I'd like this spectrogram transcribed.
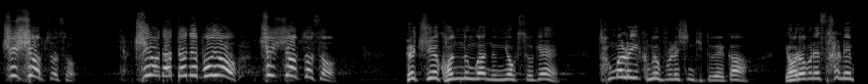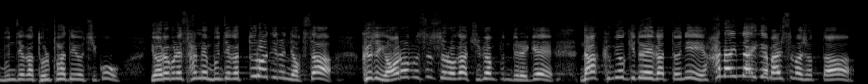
주시옵소서. 주여 나타내 보여 주시옵소서. 그 주의 권능과 능력 속에 정말로 이 금요 블레싱 기도회가 여러분의 삶의 문제가 돌파되어지고 여러분의 삶의 문제가 뚫어지는 역사 그래서 여러분 스스로가 주변 분들에게 나 금요 기도회 갔더니 하나님 나에게 말씀하셨다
